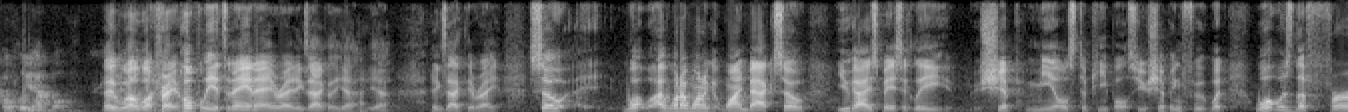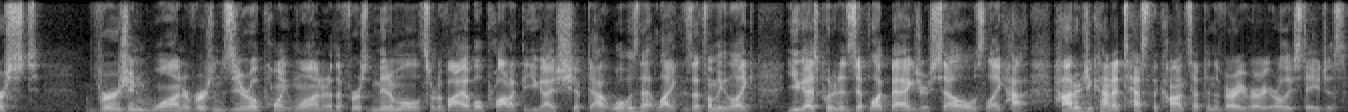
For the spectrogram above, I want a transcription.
hopefully you have both. Uh, Well, well, right. Hopefully it's an A and A, right? Exactly. Yeah, yeah, exactly right. So, uh, what I what I want to wind back. So, you guys basically ship meals to people. So you're shipping food. What what was the first version one or version zero point one or the first minimal sort of viable product that you guys shipped out? What was that like? Is that something like you guys put in a Ziploc bags yourselves? Like how how did you kind of test the concept in the very very early stages?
